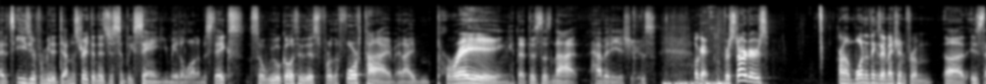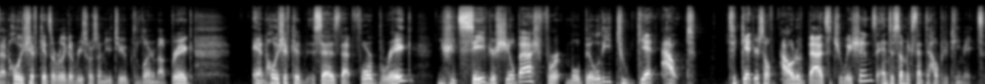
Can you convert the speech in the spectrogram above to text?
and it's easier for me to demonstrate than it's just simply saying you made a lot of mistakes. So we will go through this for the fourth time and i'm praying that this does not have any issues. Okay for starters um, one of the things I mentioned from uh, is that Holy Shift Kid's a really good resource on YouTube to learn about Brig. And Holy Shift Kid says that for Brig, you should save your shield bash for mobility to get out, to get yourself out of bad situations, and to some extent to help your teammates.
